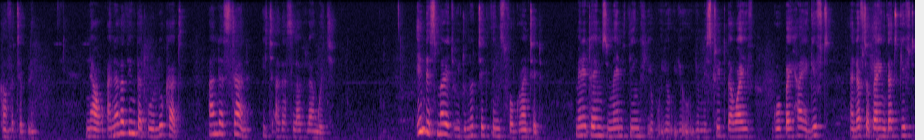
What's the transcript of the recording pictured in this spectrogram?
comfortably now another thing that we'll look at understand each other's love language in this marriage, we do not take things for granted. Many times men think you, you, you, you mistreat the wife, go buy her a gift, and after buying that gift,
